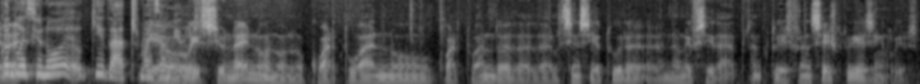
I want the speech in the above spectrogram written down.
Quando lecionou, que idades, mais eu ou menos? Eu lecionei no, no, no, quarto ano, quarto ano da, da, da, licenciatura eh, na universidade, portanto, português, francês, português e inglês.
